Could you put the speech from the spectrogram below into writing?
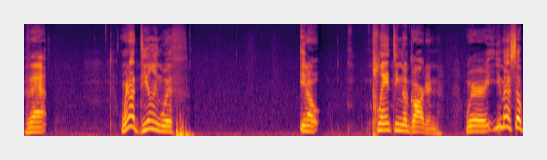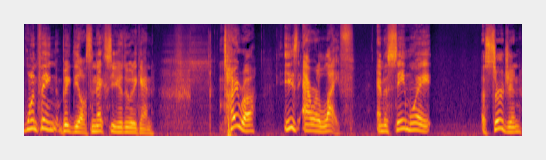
That we're not dealing with you know, planting a garden where you mess up one thing, big deal. So next year you'll do it again. Torah is our life. And the same way a surgeon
